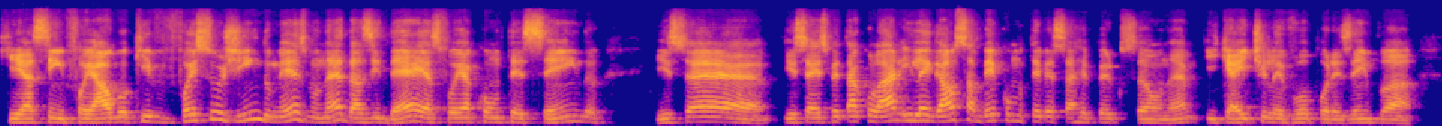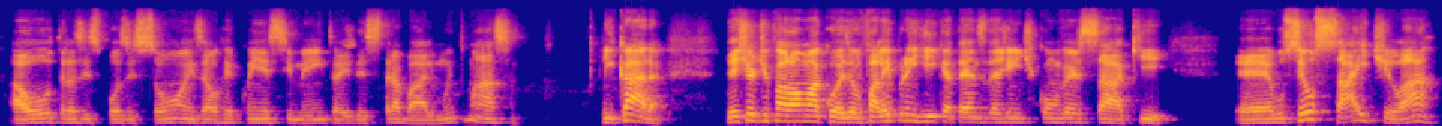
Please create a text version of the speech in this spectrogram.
que assim foi algo que foi surgindo mesmo, né? Das ideias, foi acontecendo. Isso é, isso é espetacular e legal saber como teve essa repercussão, né? E que aí te levou, por exemplo, a, a outras exposições, ao reconhecimento aí desse trabalho. Muito massa. E, cara, deixa eu te falar uma coisa. Eu falei para o Henrique até antes da gente conversar aqui. É, o seu site lá,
